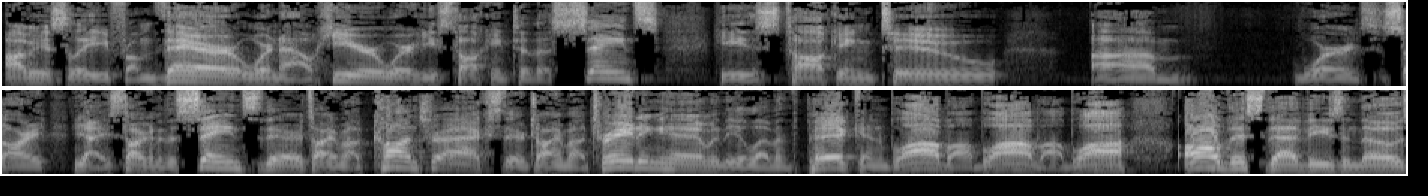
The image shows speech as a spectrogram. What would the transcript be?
obviously from there we're now here where he's talking to the saints. He's talking to um words. Sorry. Yeah he's talking to the saints. They're talking about contracts. They're talking about trading him in the 11th pick and blah blah blah blah blah. All this that these and those.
